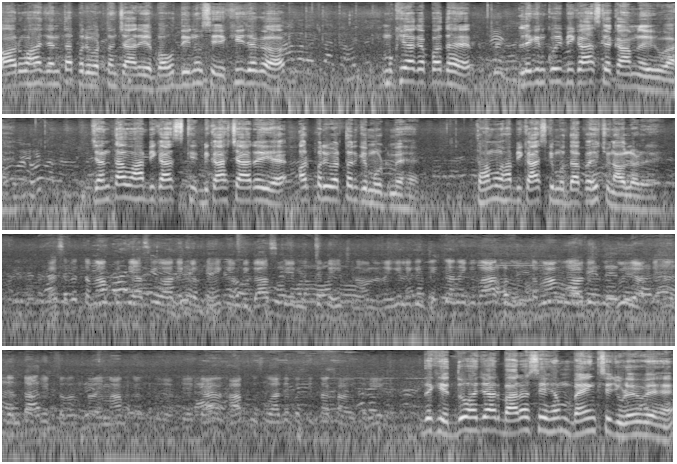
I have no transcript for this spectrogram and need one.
और वहाँ जनता परिवर्तन चाह रही है। बहुत दिनों से एक ही जगह मुखिया का पद है, लेकिन कोई विकास का काम नहीं हुआ है। जनता वहाँ विकास विकास चाह रही है और परिवर्तन के मूड में है। तो हम वहाँ विकास के मुद्दा पर ही चुनाव लड़ रहे हैं। ऐसे में तमाम प्रत्याशी वादे करते हैं कि हम विकास के मुद्दे पे ही चुनाव लड़ेंगे, लेकिन जीत जाने के बाद तमाम वादे को भूल जाते हैं, जनता परिमाम कर हो जाती है। क्या आप उस वादे पर कितना खड़ा उतरिएगा देखिए 2012 से हम बैंक से जुड़े हुए हैं।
